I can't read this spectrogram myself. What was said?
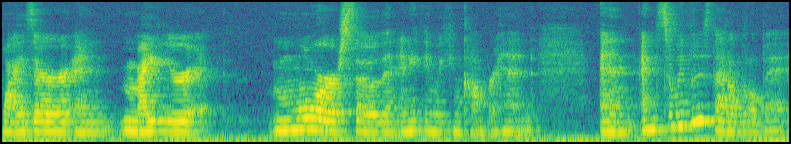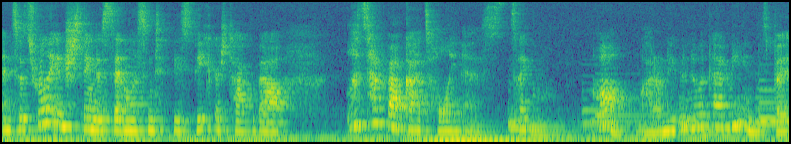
wiser and mightier more so than anything we can comprehend. And and so we lose that a little bit. And so it's really interesting to sit and listen to these speakers talk about let's talk about god's holiness. It's like oh i don't even know what that means but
